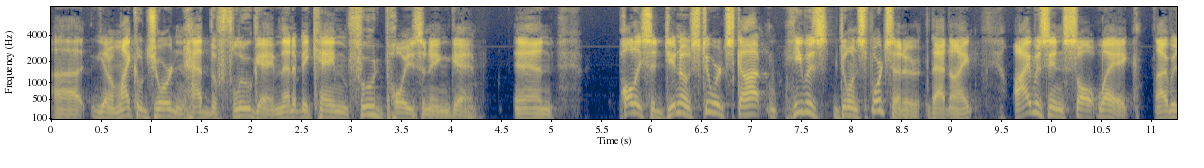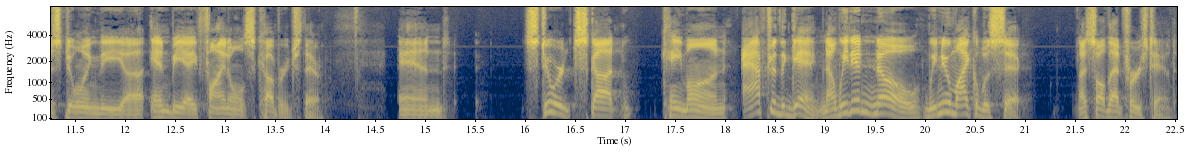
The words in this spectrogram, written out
Uh, you know, Michael Jordan had the flu game, then it became food poisoning game. And Paulie said, Do you know Stuart Scott? He was doing SportsCenter that night. I was in Salt Lake. I was doing the uh, NBA Finals coverage there. And Stuart Scott came on after the game. Now, we didn't know, we knew Michael was sick. I saw that firsthand.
